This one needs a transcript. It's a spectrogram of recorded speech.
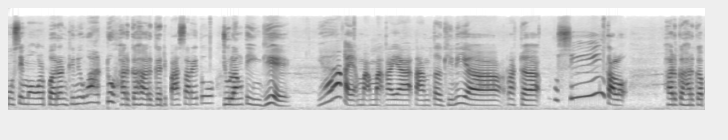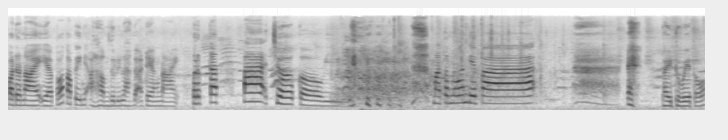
musim mau lebaran gini. Waduh harga-harga di pasar itu julang tinggi. Ya kayak emak-emak kayak tante gini ya rada pusing kalau harga-harga pada naik ya toh tapi ini alhamdulillah nggak ada yang naik. Berkat Pak Jokowi. Matur nuwun nggih Pak. Eh by the way toh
